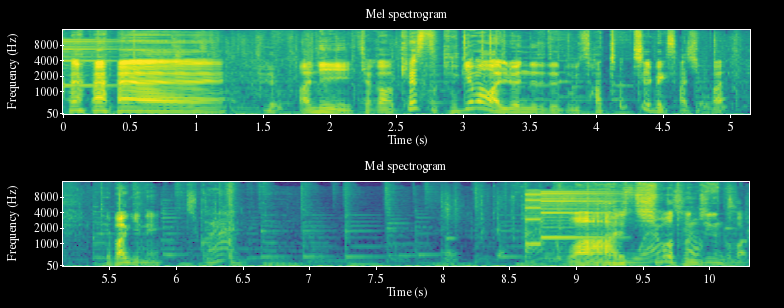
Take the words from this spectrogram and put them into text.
아니 잠깐만 캐스트 두 개만 완료했는데도 4,748? 대박이네. 와 집어 던지는 거 봐.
